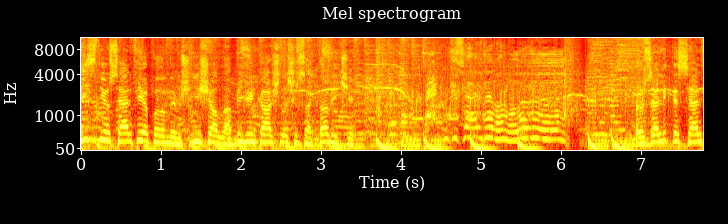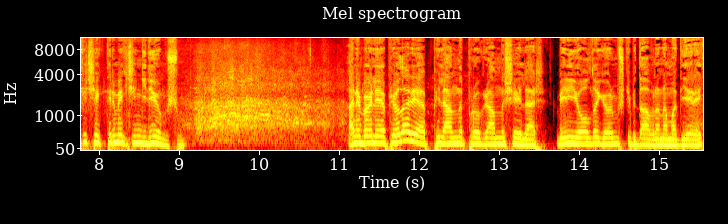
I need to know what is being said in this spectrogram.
Biz diyor selfie yapalım demiş. İnşallah bir gün karşılaşırsak tabii ki. güzelden anlarım Özellikle selfie çektirmek için gidiyormuşum. Hani böyle yapıyorlar ya planlı programlı şeyler. Beni yolda görmüş gibi davranama diyerek.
